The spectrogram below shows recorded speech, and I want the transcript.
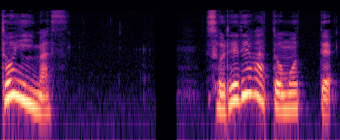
と言います。それではと思って、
